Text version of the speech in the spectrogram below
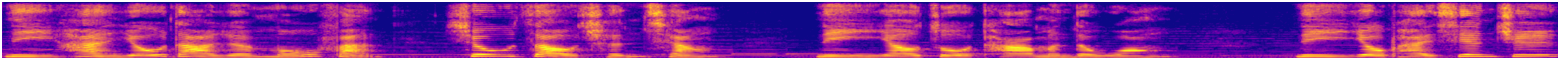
你和犹大人谋反，修造城墙，你要做他们的王。你又派先知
